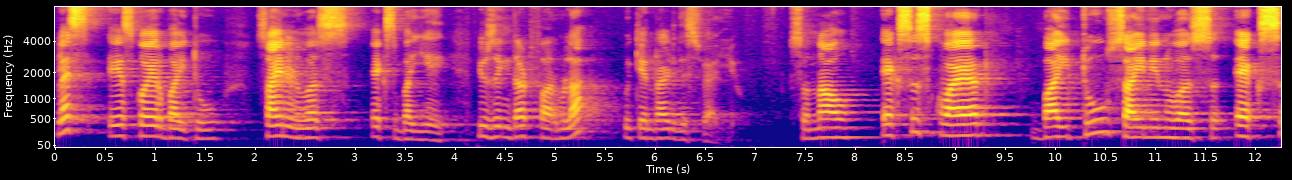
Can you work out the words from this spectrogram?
plus a square by 2 sin inverse x by a. Using that formula, we can write this value. So, now x square by 2 sin inverse x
